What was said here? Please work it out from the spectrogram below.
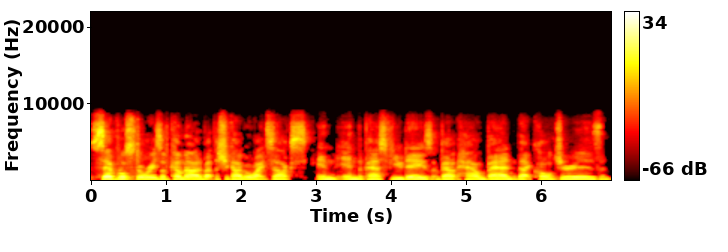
several stories have come out about the Chicago White Sox in in the past few days about how bad that culture is and,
